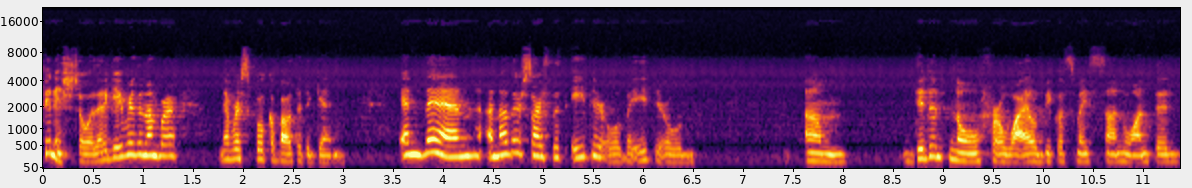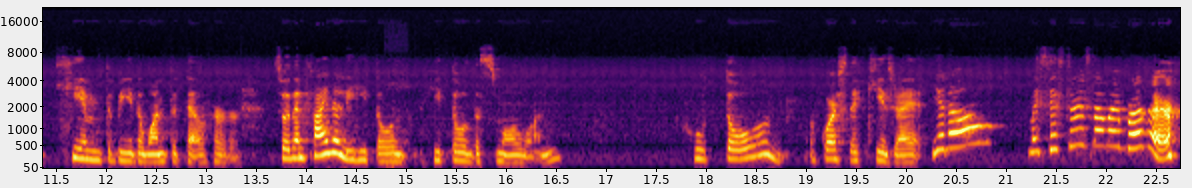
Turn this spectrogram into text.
finished. So then I gave her the number. Never spoke about it again. And then another source, that eight year old, my eight year old, um, didn't know for a while because my son wanted him to be the one to tell her. So then finally he told he told the small one, who told, of course, the kids, right? You know, my sister is not my brother.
